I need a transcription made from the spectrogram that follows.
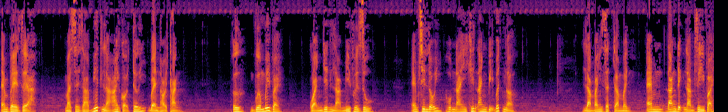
Em về rồi à? Mà xảy ra biết là ai gọi tới, Bèn hỏi thẳng. Ừ vừa mới về. Quả nhiên là Mifuzu. Em xin lỗi, hôm nay khiến anh bị bất ngờ. Làm anh giật cả mình. Em đang định làm gì vậy?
